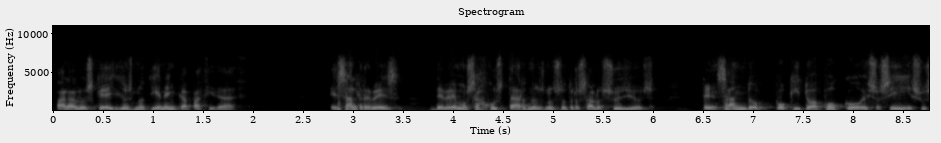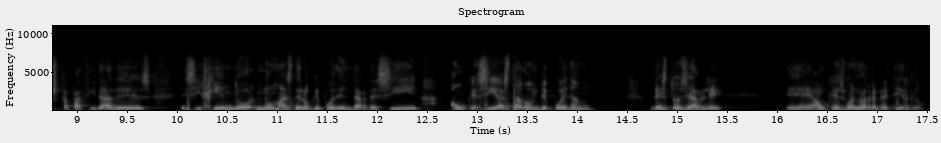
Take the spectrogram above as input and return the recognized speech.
para los que ellos no tienen capacidad. Es al revés, debemos ajustarnos nosotros a los suyos, pensando poquito a poco, eso sí, sus capacidades, exigiendo no más de lo que pueden dar de sí, aunque sí hasta donde puedan. De esto ya hablé, eh, aunque es bueno repetirlo.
